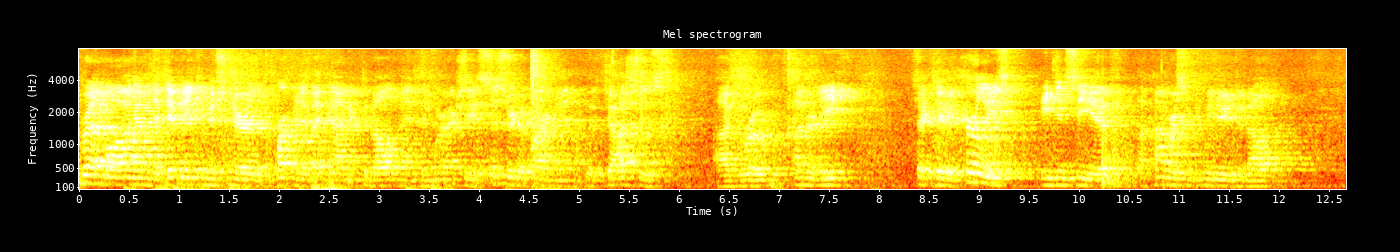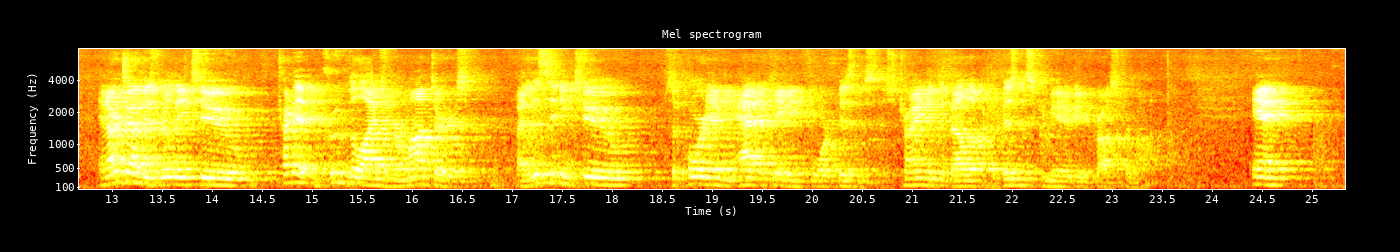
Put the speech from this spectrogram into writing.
Brett Long, I'm the Deputy Commissioner of the Department of Economic Development, and we're actually a sister department with Josh's uh, group underneath Secretary Kurrle's Agency of uh, Commerce and Community Development. And our job is really to try to improve the lives of Vermonters by listening to, supporting, and advocating for businesses, trying to develop a business community across Vermont. And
